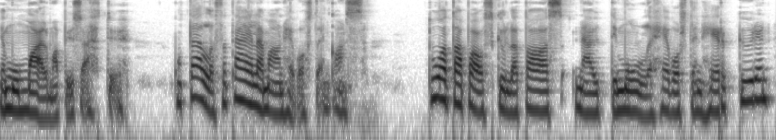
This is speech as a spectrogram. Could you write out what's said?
ja mun maailma pysähtyy. Mutta tällaista tämä elämä on hevosten kanssa. tuo tapaus kyllä taas näytti mulle hevosten herkkyyden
